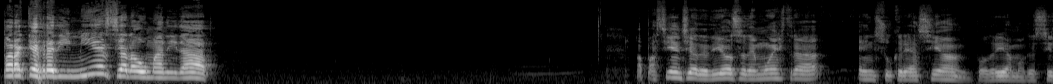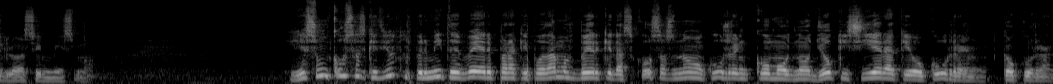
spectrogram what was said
para que redimiese a la humanidad. La paciencia de Dios se demuestra en su creación, podríamos decirlo así mismo. Y son cosas que Dios nos permite ver para que podamos ver que las cosas no ocurren como no yo quisiera que ocurren, que ocurran.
